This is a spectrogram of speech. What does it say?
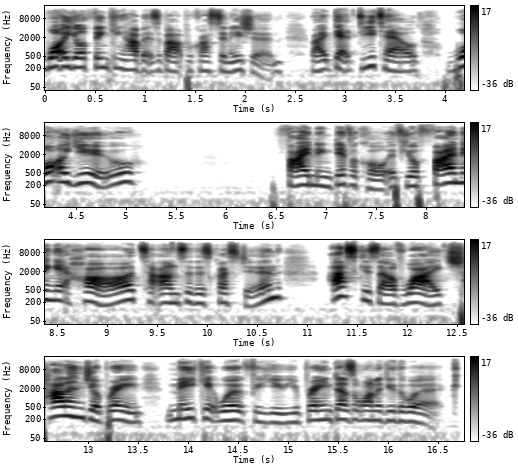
what are your thinking habits about procrastination right? Get detailed. What are you finding difficult? If you're finding it hard to answer this question ask yourself why. Challenge your brain. Make it work for you. Your brain doesn't want to do the work.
